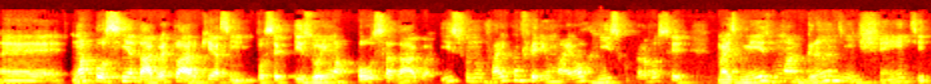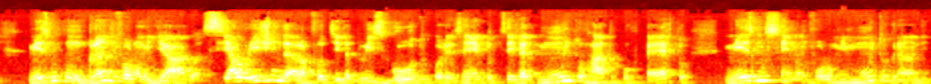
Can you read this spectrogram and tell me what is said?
é, uma pocinha d'água, é claro que assim, você pisou em uma poça d'água, isso não vai conferir um maior risco para você, mas mesmo uma grande enchente, mesmo com um grande volume de água, se a origem dela for tida do esgoto, por exemplo, tiver muito rato por perto, mesmo sendo um volume muito grande,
